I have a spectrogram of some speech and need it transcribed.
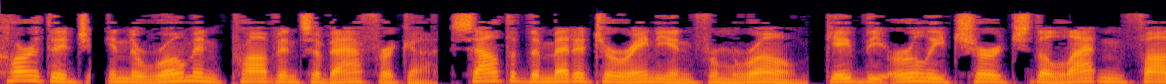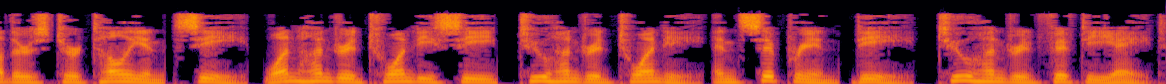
Carthage, in the Roman province of Africa, south of the Mediterranean from Rome, gave the early Church the Latin Fathers Tertullian c. 120 c. 220 and Cyprian d. 258.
